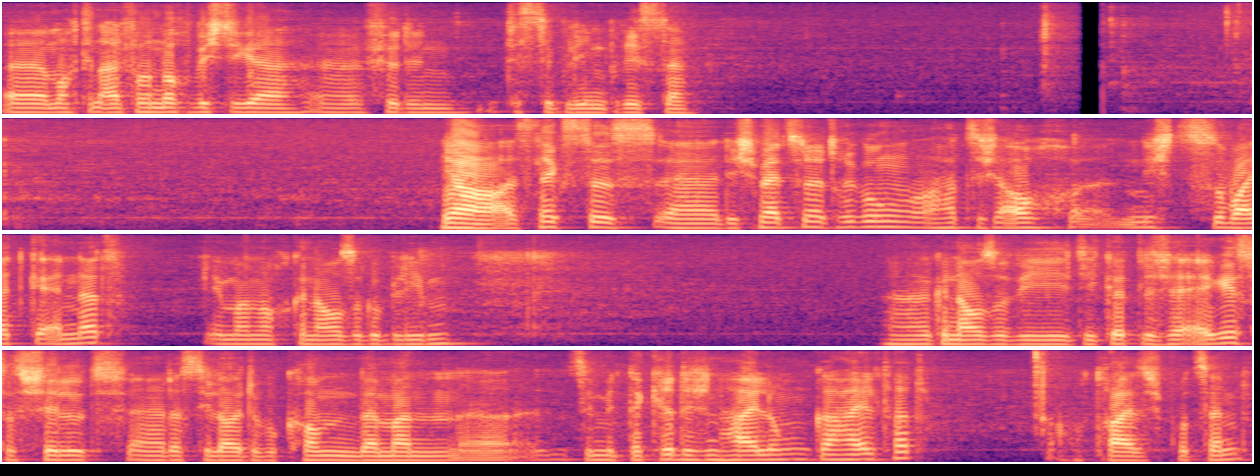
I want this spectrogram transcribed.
macht den einfach noch wichtiger für den Disziplinpriester. Ja, als nächstes äh, die Schmerzunterdrückung hat sich auch äh, nicht so weit geändert, immer noch genauso geblieben. Äh, genauso wie die göttliche Aegis, das Schild, äh, das die Leute bekommen, wenn man äh, sie mit einer kritischen Heilung geheilt hat. Auch 30 Prozent.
